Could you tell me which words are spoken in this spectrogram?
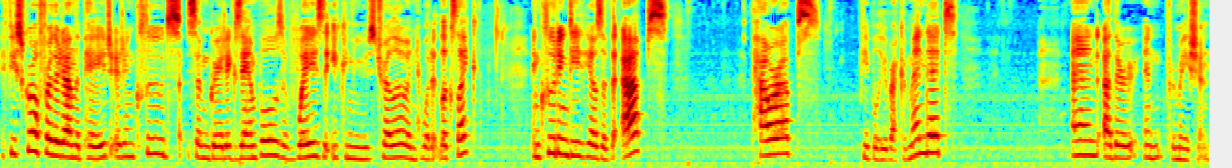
If you scroll further down the page, it includes some great examples of ways that you can use Trello and what it looks like, including details of the apps, power-ups, people who recommend it, and other information.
